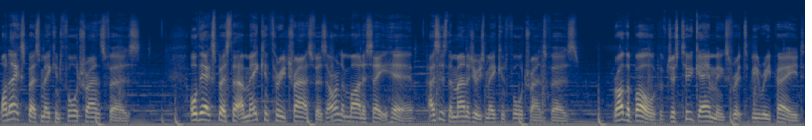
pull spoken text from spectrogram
One expert's making four transfers. All the experts that are making three transfers are on a minus 8 here, as is the manager who's making four transfers. Rather bold, with just two game for it to be repaid.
